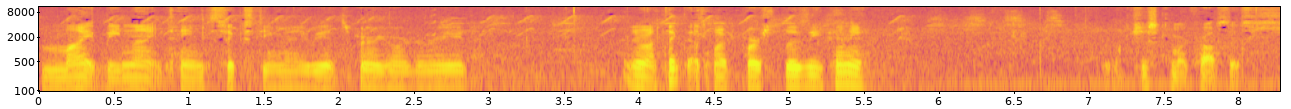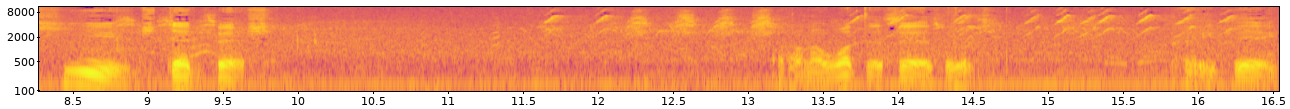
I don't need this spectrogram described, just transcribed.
Might be 1960 maybe, it's very hard to read. Anyway, I think that's my first Lizzie penny. I've just come across this huge dead fish. I don't know what this is, but it's pretty big.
